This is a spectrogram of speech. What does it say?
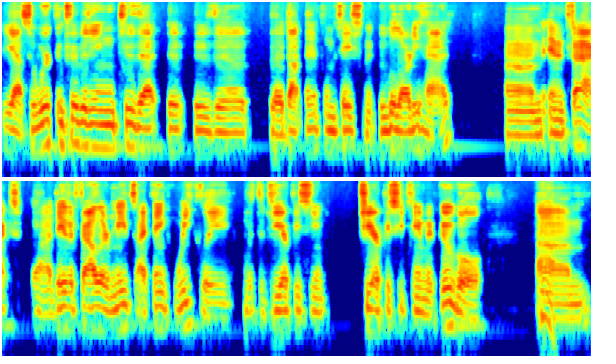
yeah, so we're contributing to that to, to the, the .NET implementation that Google already had. Um, and in fact, uh, David Fowler meets, I think, weekly with the gRPC gRPC team at Google. Hmm. Um,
